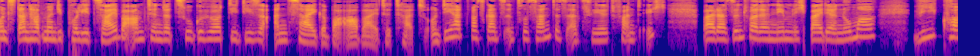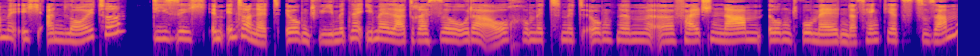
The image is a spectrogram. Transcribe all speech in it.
Und dann hat man die Polizeibeamtin dazugehört, die diese Anzeige bearbeitet hat. Und die hat was ganz Interessantes erzählt, fand ich, weil da sind wir dann nämlich bei der Nummer, wie komme ich an Leute, die sich im Internet irgendwie mit einer E-Mail-Adresse oder auch mit, mit irgendeinem äh, falschen Namen irgendwo melden. Das hängt jetzt zusammen.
